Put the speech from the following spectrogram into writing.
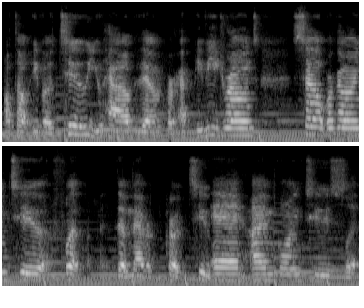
Autel Evo 2, you have them for FPV drones. So we're going to flip the Maverick Pro 2 and I'm going to slip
